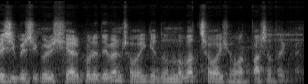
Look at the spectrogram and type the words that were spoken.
বেশি বেশি করে শেয়ার করে দেবেন। সবাইকে ধন্যবাদ। সবাই সবার পাশে থাকবেন।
